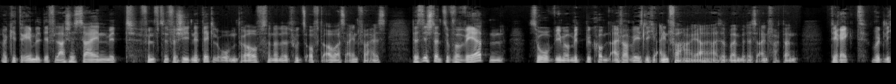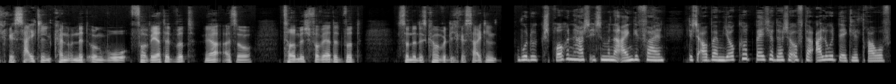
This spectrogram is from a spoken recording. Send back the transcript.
eine gedremelte Flasche sein mit 15 verschiedene Deckel oben drauf, sondern da tut's oft auch was Einfaches. Das ist dann zu verwerten, so wie man mitbekommt, einfach wesentlich einfacher, ja. Also weil man das einfach dann direkt wirklich recyceln kann und nicht irgendwo verwertet wird, ja, also thermisch verwertet wird, sondern das kann man wirklich recyceln. Wo du gesprochen hast, ist mir noch eingefallen, das ist auch beim Joghurtbecher, da ist ja oft der Aludeckel drauf.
